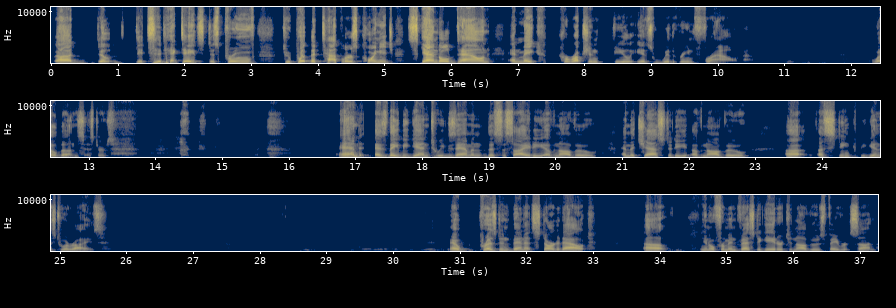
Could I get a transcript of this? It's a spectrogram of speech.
uh, di- di- dictates disprove to put the tattler's coinage scandal down and make corruption feel its withering frown. Well done, sisters. And as they began to examine the society of Nauvoo and the chastity of Nauvoo, uh, a stink begins to arise. Now, President Bennett started out uh, you know, from investigator to Nauvoo's favorite son.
